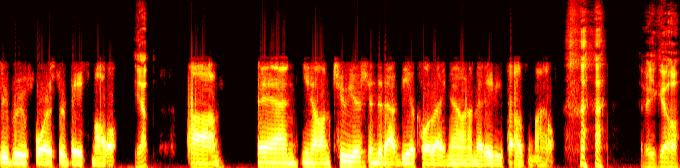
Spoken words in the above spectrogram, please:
Subaru Forester base model. Yep. Um, and you know, I'm two years into that vehicle right now, and I'm at 80,000 miles. there you go.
